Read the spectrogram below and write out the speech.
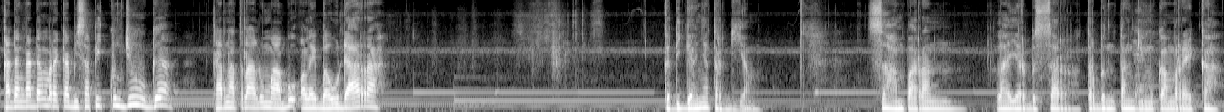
Kadang-kadang mereka bisa pikun juga karena terlalu mabuk oleh bau darah. Ketiganya terdiam. Sehamparan layar besar terbentang di muka mereka.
